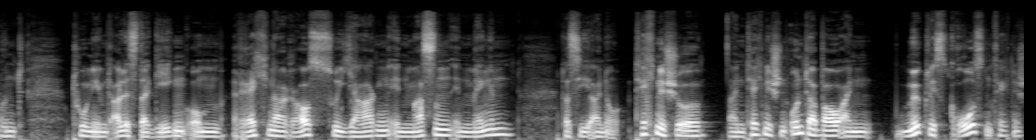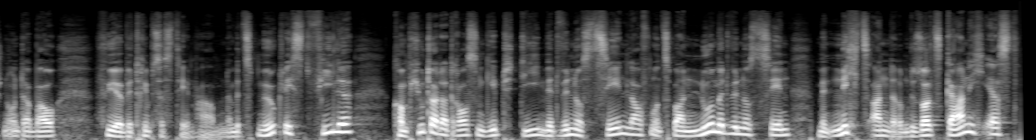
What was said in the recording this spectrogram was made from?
und tun eben alles dagegen, um Rechner rauszujagen in Massen, in Mengen, dass sie eine technische einen technischen Unterbau, einen möglichst großen technischen Unterbau für ihr Betriebssystem haben, damit es möglichst viele Computer da draußen gibt, die mit Windows 10 laufen und zwar nur mit Windows 10, mit nichts anderem. Du sollst gar nicht erst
